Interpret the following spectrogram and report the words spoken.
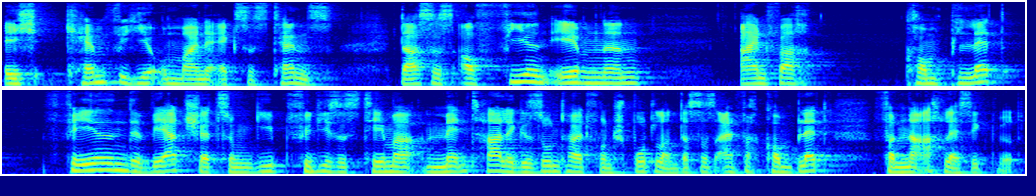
ich kämpfe hier um meine Existenz. Dass es auf vielen Ebenen einfach komplett fehlende Wertschätzung gibt für dieses Thema mentale Gesundheit von Sportlern, dass es einfach komplett vernachlässigt wird,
